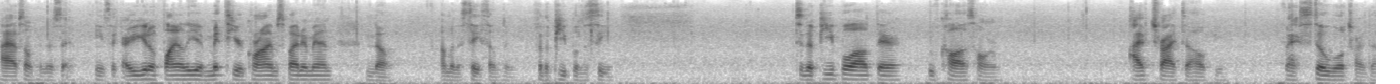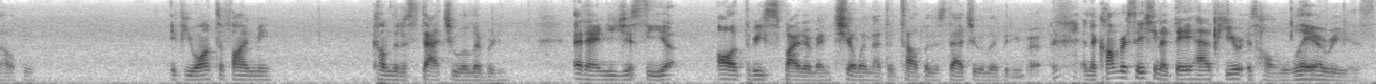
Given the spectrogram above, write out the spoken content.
I have something to say. He's like, are you gonna finally admit to your crime, Spider Man? No, I'm gonna say something for the people to see. To the people out there who've caused harm, I've tried to help you, I still will try to help you. If you want to find me, come to the Statue of Liberty and then you just see all three Spider-Men chilling at the top of the Statue of Liberty, bro. And the conversation that they have here is hilarious.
